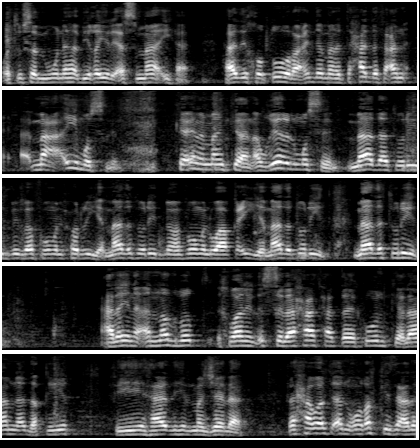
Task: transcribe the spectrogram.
وتسمونها بغير أسمائها. هذه خطورة عندما نتحدث عن مع أي مسلم كائنا من كان أو غير المسلم ماذا تريد بمفهوم الحرية؟ ماذا تريد بمفهوم الواقعية؟ ماذا تريد؟ ماذا تريد؟ علينا أن نضبط إخواني الاصطلاحات حتى يكون كلامنا دقيق في هذه المجالات. فحاولت أن أركز على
